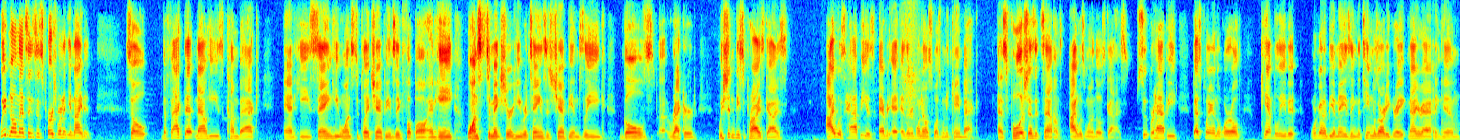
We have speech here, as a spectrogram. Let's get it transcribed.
We've known that since his first run at United. So the fact that now he's come back and he's saying he wants to play Champions League football and he wants to make sure he retains his Champions League goals uh, record, we shouldn't be surprised, guys. I was happy as every as everyone else was when he came back. As foolish as it sounds, I was one of those guys. Super happy, best player in the world. Can't believe it. We're going to be amazing. The team was already great. Now you're adding him.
